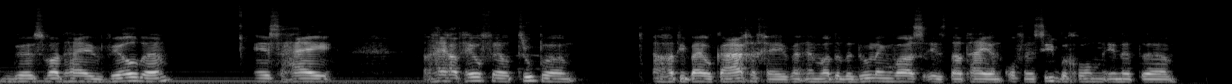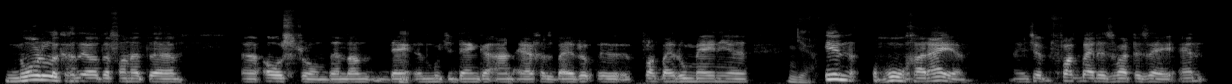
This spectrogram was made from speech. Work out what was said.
Dus wat hij wilde, is hij, hij had heel veel troepen eh, had hij bij elkaar gegeven. En wat de bedoeling was, is dat hij een offensief begon in het eh, noordelijke gedeelte van het eh, Oostfront. En dan de- moet je denken aan ergens bij, vlakbij Roemenië, Ja, in Hongarije. Weet je, vlakbij de Zwarte Zee. En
